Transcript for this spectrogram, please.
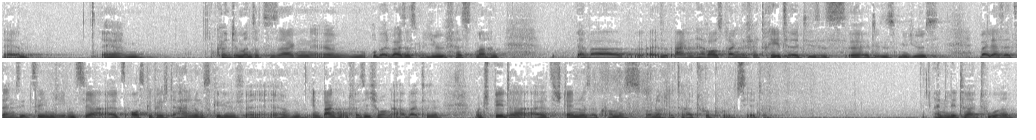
ähm, ähm, könnte man sozusagen ähm, Robert Weisers Milieu festmachen. Er war also ein herausragender Vertreter dieses, äh, dieses Milieus, weil er seit seinem 17. Lebensjahr als ausgebildeter Handlungsgehilfe ähm, in Banken und Versicherungen arbeitete und später als stellenloser Kommiss nur noch Literatur produzierte. Eine Literatur,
